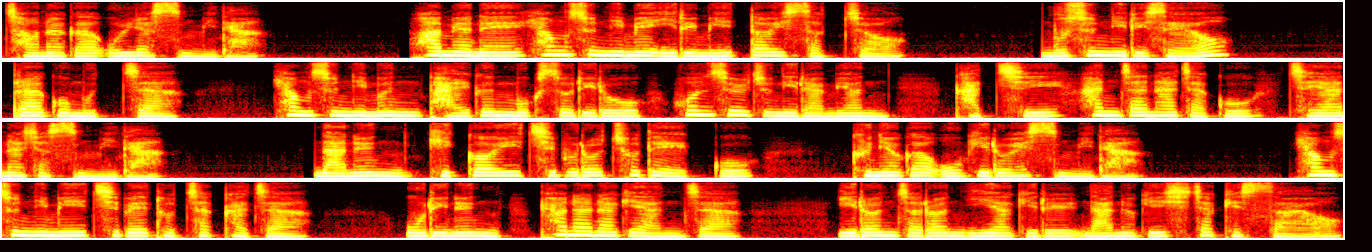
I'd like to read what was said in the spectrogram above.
전화가 울렸습니다. 화면에 형수님의 이름이 떠 있었죠. 무슨 일이세요? 라고 묻자 형수님은 밝은 목소리로 혼술 중이라면 같이 한잔하자고 제안하셨습니다. 나는 기꺼이 집으로 초대했고 그녀가 오기로 했습니다. 형수님이 집에 도착하자 우리는 편안하게 앉아 이런저런 이야기를 나누기 시작했어요.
